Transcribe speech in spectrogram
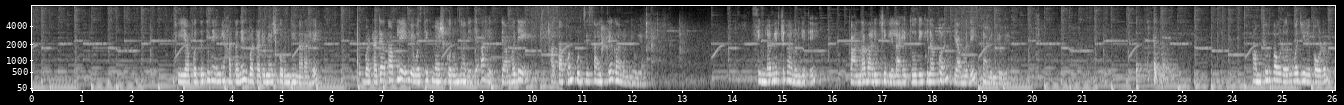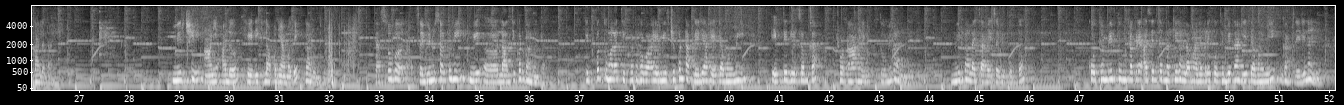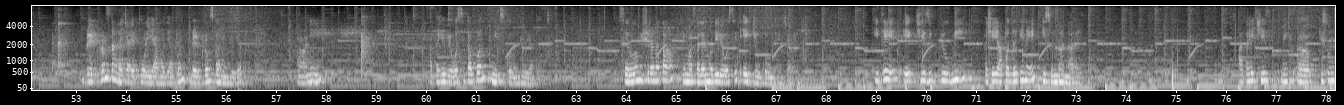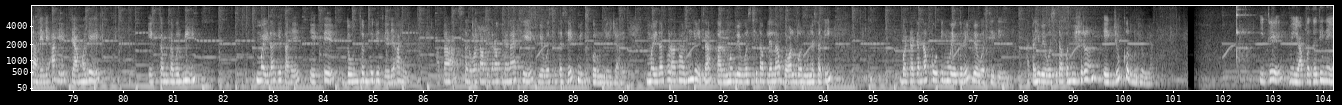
या पद्धतीने मी हातानेच बटाटे मॅश करून घेणार आहे. बटाटे आता आपले व्यवस्थित मॅश करून झालेले आहेत. त्यामध्ये आता आपण पुढचे साहित्य घालून घेऊया सिमला मिरची घालून घेते. कांदा बारीक चिरलेला आहे तो देखील आपण यामध्ये घालून घेऊया आमचूर पावडर व जिरे पावडर घालत आहे. मिरची आणि आलं हे देखील आपण यामध्ये घालून घेऊ. त्याचसोबत चवीनुसार तुम्ही मी लाल तिखट घालून घ्या. कितपत तुम्हाला तिखट हवं आहे मिरची पण टाकलेली आहे त्यामुळे मी एक ते दीड चमचा छोटा आहे तो मी घालून घेते. मीठ घालायचं आहे चवीपुरतं. कोथिंबीर तुमच्याकडे असेल तर नक्की घाला माझ्याकडे कोथिंबीर नाही त्यामुळे मी घातलेली नाही आहे ब्रेड क्रम्स घालायचे आहेत थोडे यामध्ये आपण. ब्रेड क्रम्स घालून घेऊयात. आणि आता हे व्यवस्थित आपण मिक्स करून घेऊयात. सर्व मिश्रण आता हे मसाल्यांमध्ये व्यवस्थित एकजीव करून घ्यायचे आहे. इथे एक चीज क्यूब मी असे या पद्धतीने किसून घालणार आहे. आता हे चीज मी किसून झालेले आहे. त्यामध्ये एक चमचावर मी मैदा घेत आहे. एक ते दोन चमचे घेतलेले आहेत. आता सर्वात अगोदर आपल्याला हे व्यवस्थित असे मिक्स करून घ्यायचे आहे. मैदा थोडा घालून घ्यायचा कारण मग व्यवस्थित आपल्याला बॉल बनवण्यासाठी बटाट्यांना कोटिंग वगैरे व्यवस्थित येईल. आता हे व्यवस्थित आपण मिश्रण एकजीव करून घेऊया इथे मी या पद्धतीने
